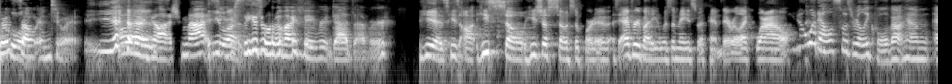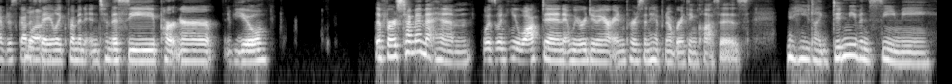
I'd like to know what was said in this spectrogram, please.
husband was cool. so into it. yes. Oh my gosh, Matt He was. seriously is one of my favorite dads ever. He is. He's he's so he's just so supportive. Everybody was amazed with him. They were like, "Wow." You know what else was really cool about him? I've just got to say, like from an intimacy partner view, the first time I met him was when he walked in and we were doing our in-person hypnobirthing classes. And he like didn't even see me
